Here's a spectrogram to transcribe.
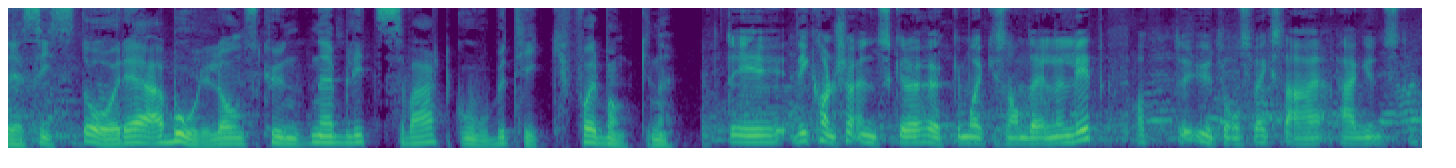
Det siste året er boliglånskundene blitt svært god butikk for bankene. De, de, kanskje ønsker å øke markedsandelene litt, at utlånsvekst er, er gunstig.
